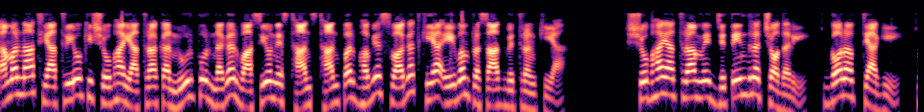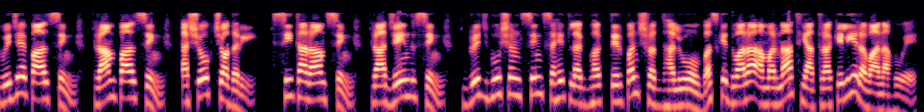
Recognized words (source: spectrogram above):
अमरनाथ यात्रियों की शोभा यात्रा का नूरपुर नगर वासियों ने स्थान स्थान पर भव्य स्वागत किया एवं प्रसाद वितरण किया। शोभा यात्रा में जितेंद्र चौधरी, गौरव त्यागी, विजयपाल सिंह, रामपाल सिंह, अशोक चौधरी सीताराम सिंह, राजेंद्र सिंह, ब्रिजभूषण सिंह सहित लगभग तिरपन श्रद्धालुओं बस के द्वारा अमरनाथ यात्रा के लिए रवाना हुए।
